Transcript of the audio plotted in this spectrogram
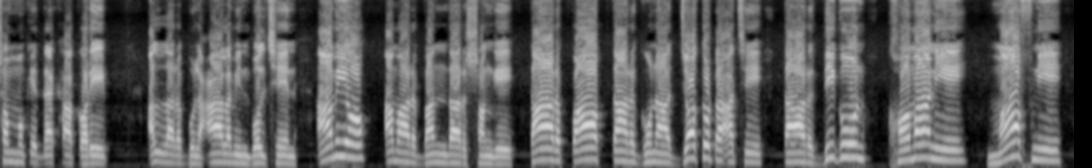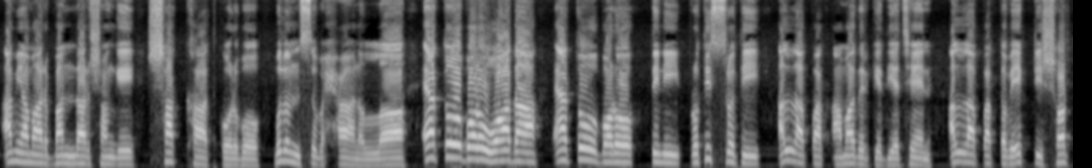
সম্মুখে দেখা করে আল্লাহ রাব্বুল আলামিন বলছেন, আমিও আমার বান্দার সঙ্গে তার পাপ, তার গোনা যতটা আছে, তার দ্বিগুণ ক্ষমা নিয়ে, মাফ নিয়ে আমি আমার বান্দার সঙ্গে সাক্ষাৎ করব। বলুন, সুবহানাল্লাহ। এত বড় ওয়াদা, এত বড় তিনি প্রতিশ্রুতি আল্লাহ পাক আমাদেরকে দিয়েছেন। আল্লাহ পাক তবে একটি শর্ত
